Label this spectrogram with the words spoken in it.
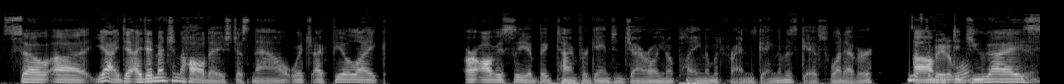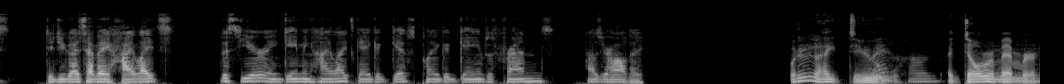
So, uh, yeah, I did, I did mention the holidays just now, which I feel like are obviously a big time for games in general, you know, playing them with friends, getting them as gifts, whatever. That's Um, did you guys, did you guys have any highlights this year? Any gaming highlights? Getting good gifts, playing good games with friends? How's your holiday? What did I do? My I don't remember.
